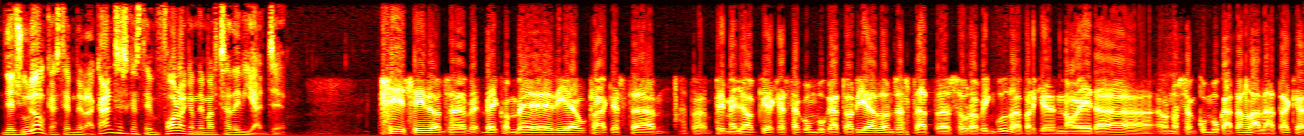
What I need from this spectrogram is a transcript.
de juliol, que estem de vacances, que estem fora, que hem de marxar de viatge. Sí, sí, doncs eh, bé, bé, com bé dieu, clar, aquesta, en primer lloc, aquesta convocatòria doncs, ha estat eh, sobrevinguda perquè no era o no s'han convocat en la data que,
